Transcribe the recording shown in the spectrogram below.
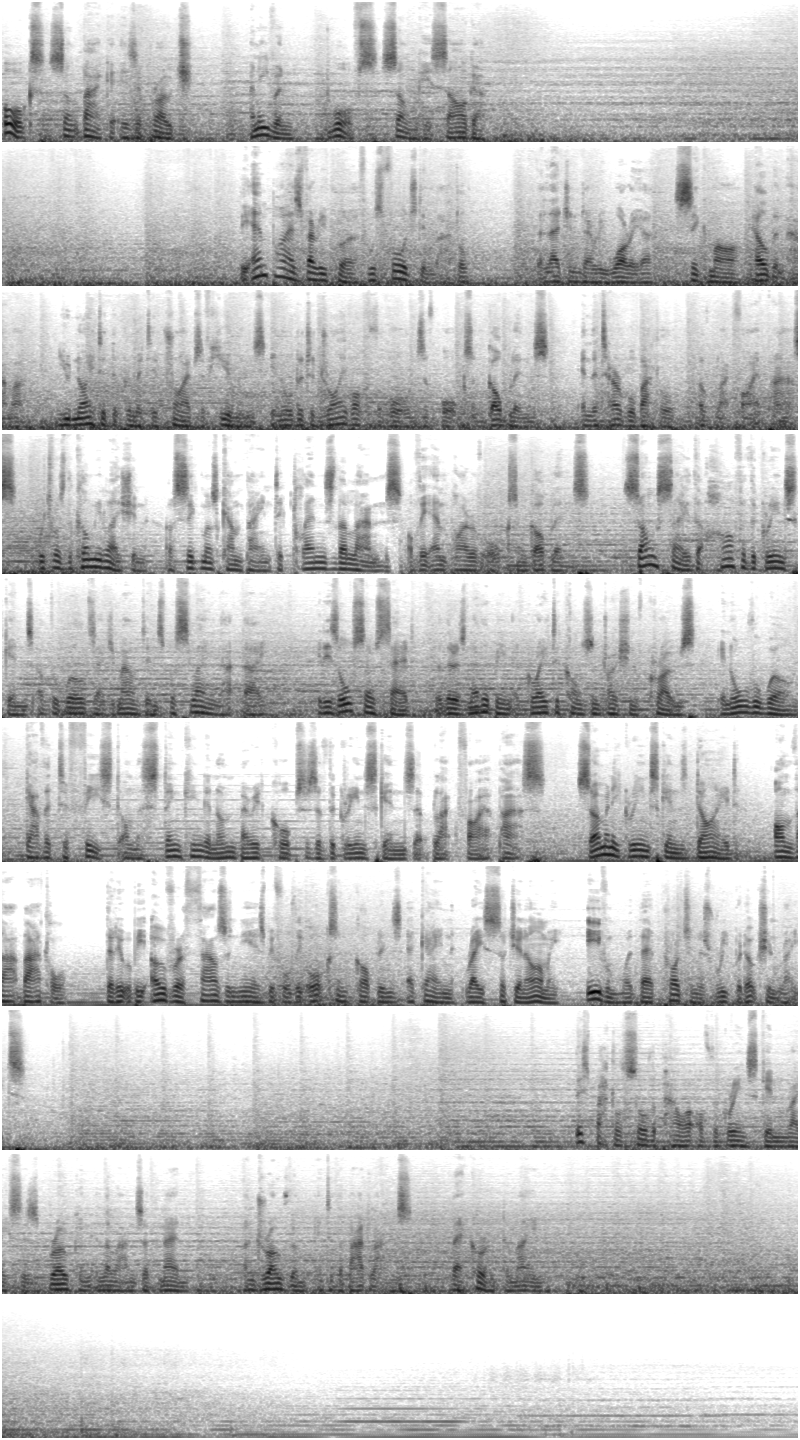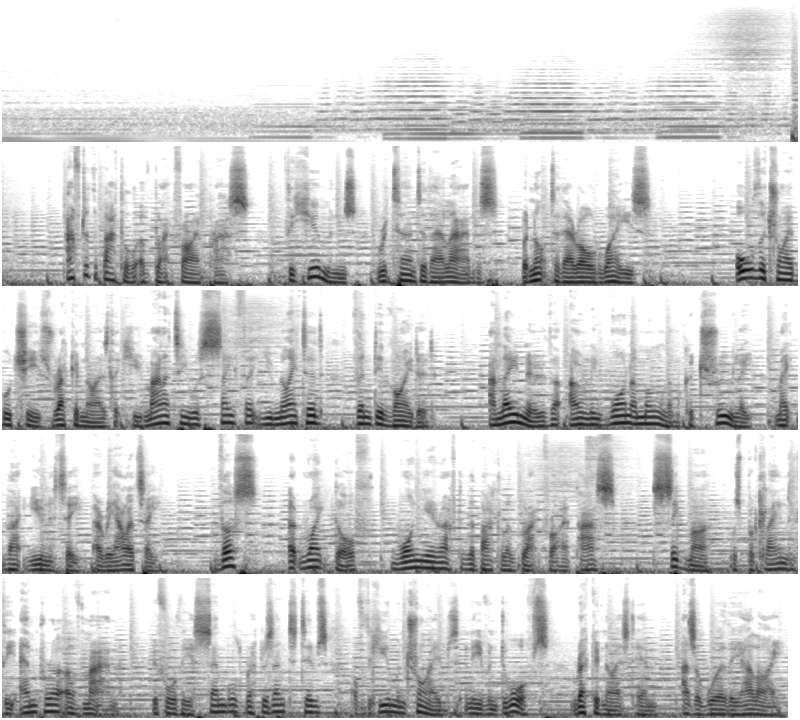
Orcs sunk back at his approach, and even dwarfs sung his saga. The Empire's very birth was forged in battle. The legendary warrior Sigmar Heldenhammer united the primitive tribes of humans in order to drive off the hordes of orcs and goblins in the terrible battle of Blackfire Pass, which was the culmination of Sigmar's campaign to cleanse the lands of the empire of orcs and goblins. Songs say that half of the greenskins of the World's Edge Mountains were slain that day. It is also said that there has never been a greater concentration of crows in all the world gathered to feast on the stinking and unburied corpses of the greenskins at Blackfire Pass. So many greenskins died on that battle that it would be over a thousand years before the orcs and goblins again raised such an army, even with their progenitor's reproduction rates. This battle saw the power of the greenskin races broken in the lands of men, and drove them into the Badlands, their current domain. After the Battle of Blackfire Pass, the humans returned to their lands, but not to their old ways. All the tribal chiefs recognised that humanity was safer united than divided, and they knew that only one among them could truly make that unity a reality. Thus, at Reikdorf, one year after the Battle of Blackfire Pass, Sigmar was proclaimed the Emperor of Man before the assembled representatives of the human tribes and even dwarfs recognised him as a worthy ally.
